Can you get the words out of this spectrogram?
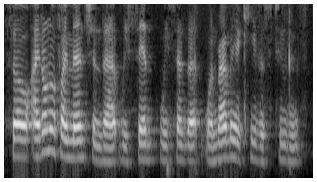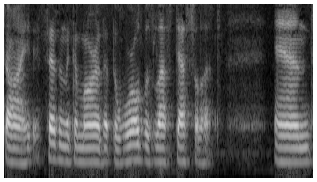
so I don't know if I mentioned that we said we said that when Rabbi Akiva's students died, it says in the Gemara that the world was left desolate, and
